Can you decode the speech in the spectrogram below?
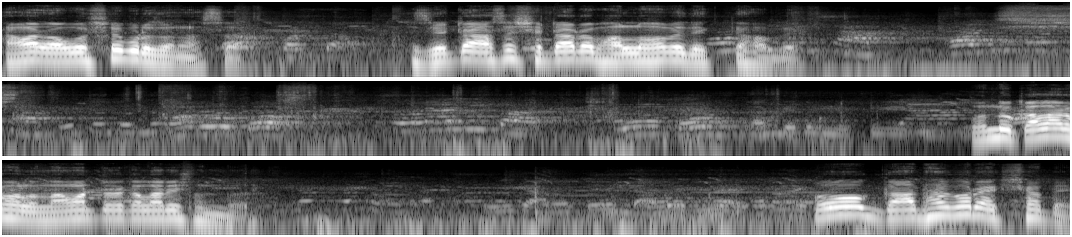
আমার অবশ্যই প্রয়োজন আছে। যেটা আছে সেটা আরও ভালোভাবে দেখতে হবে। বন্ধু কালার ভালো না? আমারটার কালারই সুন্দর। ও, গাধা ঘর একসাথে।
